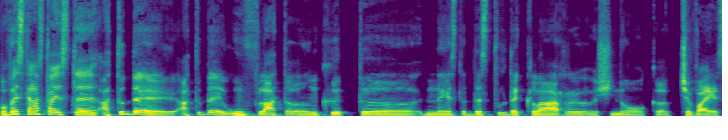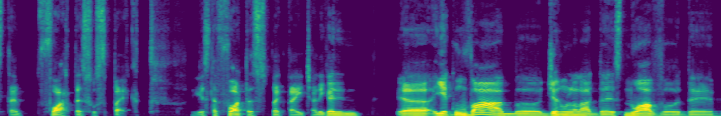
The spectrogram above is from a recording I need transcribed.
povestea asta este atât de, atât de umflată încât uh, ne este destul de clar uh, și nouă că ceva este foarte suspect. Este foarte suspect aici. Adică uh, e cumva genul ăla de snoavă, de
